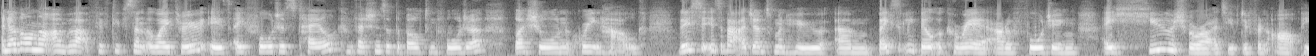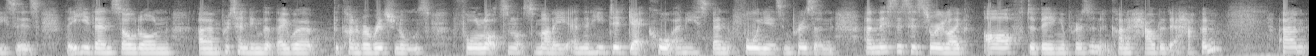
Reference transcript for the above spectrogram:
Another one that I'm about 50% of the way through is A Forger's Tale, Confessions of the Bolton Forger by Shaun Greenhalgh. This is about a gentleman who um, basically built a career out of forging a huge variety of different art pieces that he then sold on um, pretending that they were the kind of originals for lots and lots of money and then he did get caught and he spent four years in prison and this is his story like after being in prison and kind of how did it happen um,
